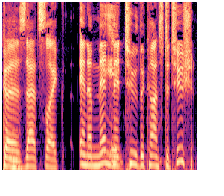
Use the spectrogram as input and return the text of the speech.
Because hmm. that's like an amendment to the Constitution.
